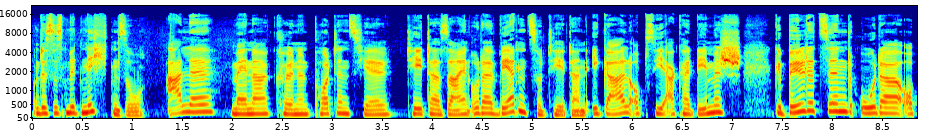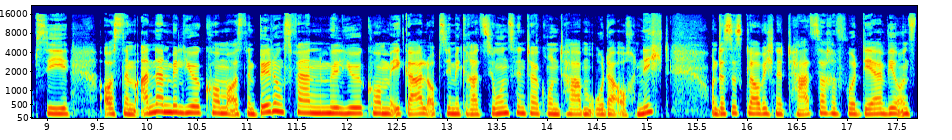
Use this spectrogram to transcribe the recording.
Und das ist mitnichten so alle Männer können potenziell Täter sein oder werden zu Tätern, egal ob sie akademisch gebildet sind oder ob sie aus einem anderen Milieu kommen, aus einem bildungsfernen Milieu kommen, egal ob sie Migrationshintergrund haben oder auch nicht. Und das ist, glaube ich, eine Tatsache, vor der wir uns,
